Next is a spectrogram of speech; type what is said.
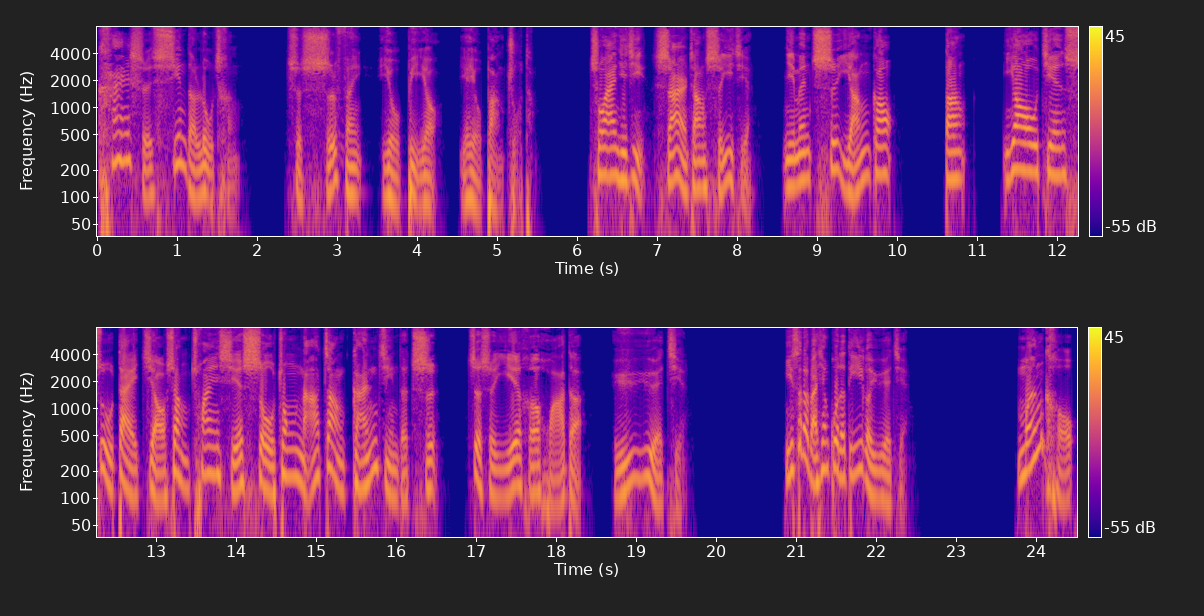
开始新的路程是十分有必要也有帮助的。出埃及记十二章十一节：你们吃羊羔，当腰间束带，脚上穿鞋，手中拿杖，赶紧的吃，这是耶和华的逾越节。以色列百姓过的第一个逾越节，门口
